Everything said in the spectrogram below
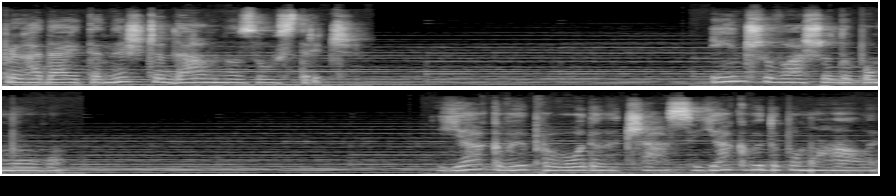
Пригадайте нещодавну зустріч іншу вашу допомогу. Як ви проводили час, як ви допомагали,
